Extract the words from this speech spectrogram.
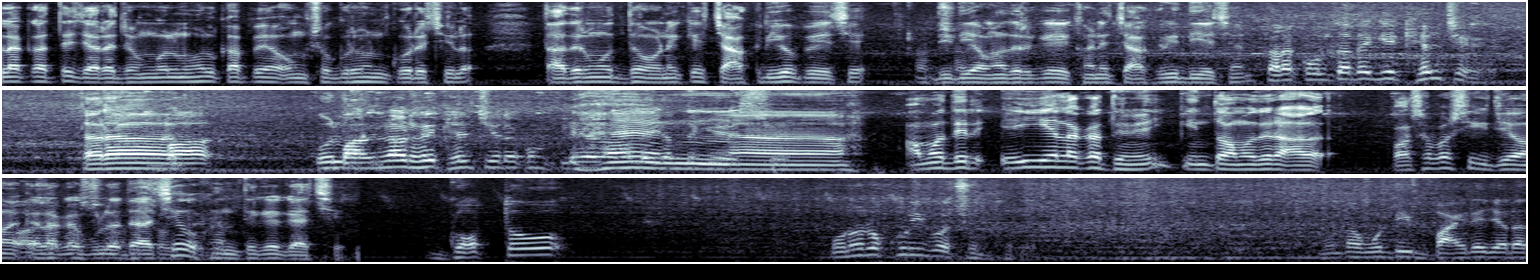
এলাকাতে যারা জঙ্গলমহল কাপে অংশগ্রহণ করেছিল তাদের মধ্যে অনেকে চাকরিও পেয়েছে। দিদি আমাদেরকে এখানে চাকরি দিয়েছেন। তারা কলকাতায় গিয়ে খেলছে? তারা বাংলার হয়ে খেলছে এরকম হ্যাঁ আমাদের এই এলাকাতে নেই কিন্তু আমাদের পাশাপাশি যে এলাকাগুলোতে আছে ওখান থেকে গেছে। গত পনেরো কুড়ি বছর ধরে মোটামুটি বাইরে যারা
